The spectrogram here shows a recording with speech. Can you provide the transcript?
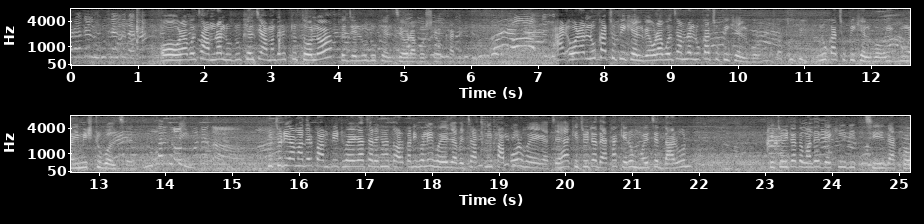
ওরা যে লুডো খেলতে দেখা ও ওরা বলছে আমরা লুডো খেলছি আমাদের একটু তোলো। ওই যে লুডো খেলছে ওরা বসে ওখানে। আর ওরা লুকাছুপি খেলবে। ওরা বলছে আমরা লুকাছুপি খেলব। লুকাছুপি? খেলব ওই মিষ্টু বলছে। খিচুড়ি আমাদের কমপ্লিট হয়ে গেছে আর এখানে তরকারি হলেই হয়ে যাবে। চাটনি পাঁপড় হয়ে গেছে। হ্যাঁ খিচুড়িটা দেখা কেরম হয়েছে দারুণ। খিচুড়িটা তোমাদের দেখিয়ে দিচ্ছি দেখো।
